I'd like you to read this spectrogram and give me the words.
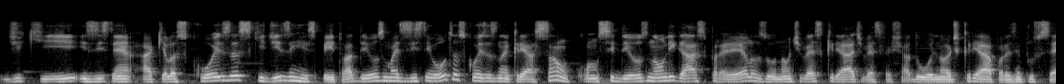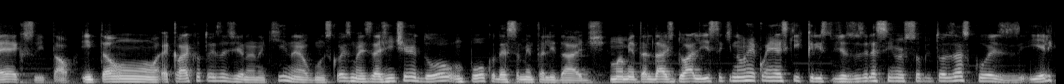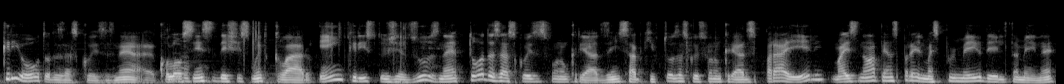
de que existem aquelas coisas que dizem respeito a Deus, mas existem outras coisas na criação, como se Deus não ligasse para elas ou não tivesse criado, tivesse fechado o olho na hora de criar, por exemplo, o sexo e tal. Então, é claro que eu tô exagerando aqui, né, algumas coisas, mas a gente herdou um pouco dessa mentalidade, uma mentalidade dualista que não reconhece que Cristo Jesus ele é Senhor sobre todas as coisas e ele criou todas as coisas, né? Colossenses deixa isso muito claro. Em Cristo Jesus, né, todas as coisas foram criadas. A gente sabe que todas as coisas foram criadas para ele, mas não apenas para ele, mas por meio dele também, né?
